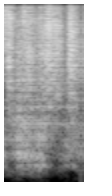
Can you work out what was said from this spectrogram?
Thank you.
